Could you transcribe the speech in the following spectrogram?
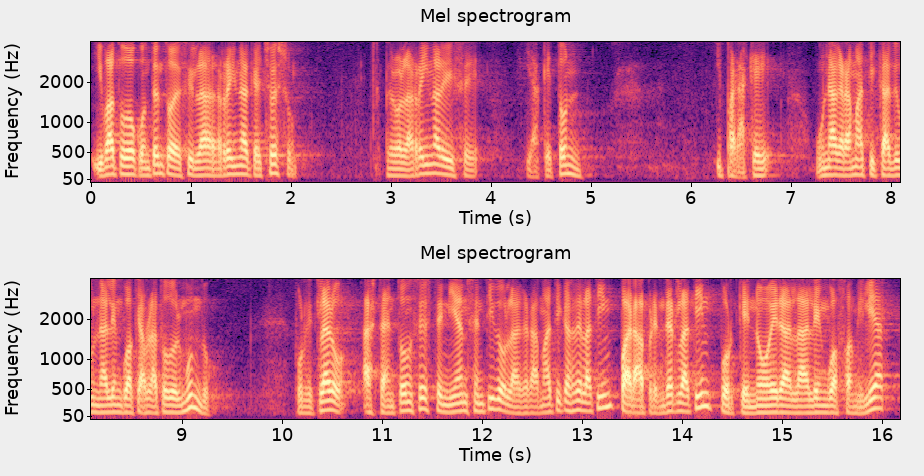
Y va todo contento a decirle a la reina que ha hecho eso. Pero la reina le dice, ¿y a qué ton? ¿Y para qué una gramática de una lengua que habla todo el mundo? Porque claro, hasta entonces tenían sentido las gramáticas de latín para aprender latín porque no era la lengua familiar.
